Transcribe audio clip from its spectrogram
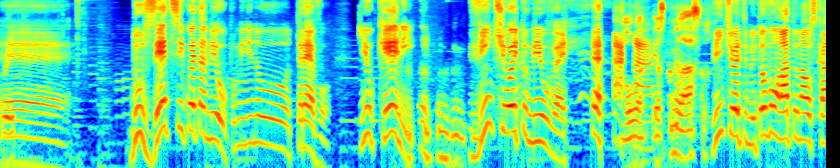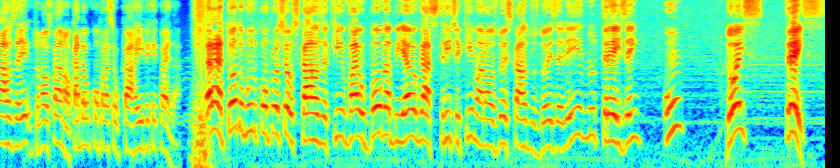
É... 250 mil pro menino Trevo. E o Kenny, 28 mil, velho. Boa, eu só me lasco. 28 mil. Então vamos lá tunar os carros aí. Tunar os carros não, cada um comprar seu carro aí e ver o que, que vai dar. Galera, todo mundo comprou seus carros aqui. Vai o Bolga Biel e o Gastrite aqui, mano. Os dois carros dos dois ali. No 3, hein? 1, 2, 3.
